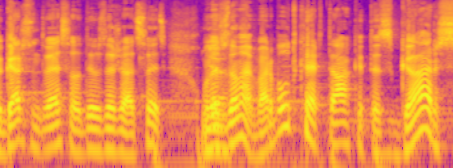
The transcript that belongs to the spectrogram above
Ka gars un dvēsele ir divas dažādas lietas. Un jā. es domāju, varbūt ir tā, ka tas gars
